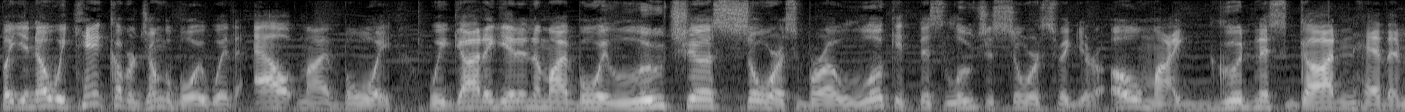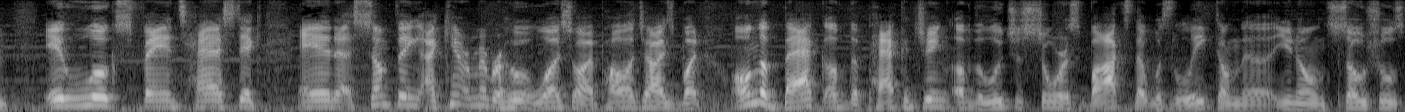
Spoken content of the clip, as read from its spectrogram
But you know, we can't cover Jungle Boy without my boy we got to get into my boy Luchasaurus, bro. Look at this Luchasaurus figure. Oh my goodness, God in heaven. It looks fantastic, and something, I can't remember who it was, so I apologize, but on the back of the packaging of the Luchasaurus box that was leaked on the, you know, on socials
